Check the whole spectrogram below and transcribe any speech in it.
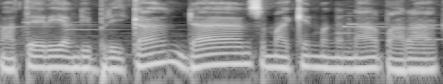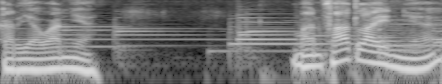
materi yang diberikan, dan semakin mengenal para karyawannya. Manfaat lainnya,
